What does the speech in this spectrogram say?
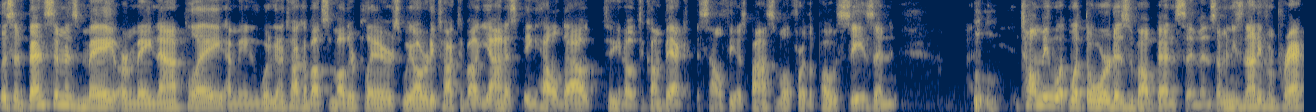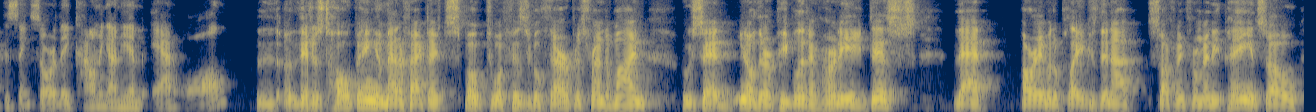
listen, Ben Simmons may or may not play. I mean, we're going to talk about some other players. We already talked about Giannis being held out to, you know, to come back as healthy as possible for the postseason. Tell me what, what the word is about Ben Simmons. I mean, he's not even practicing. So are they counting on him at all? they're just hoping. As a matter of fact, I spoke to a physical therapist friend of mine who said, you know, there are people that have herniated discs that are able to play because they're not suffering from any pain. So,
